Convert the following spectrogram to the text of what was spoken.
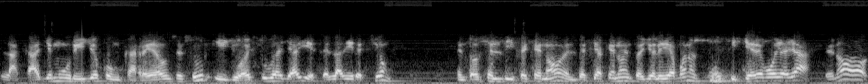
la calle Murillo con carrera 11 Sur y yo estuve allá y esa es la dirección. Entonces él dice que no, él decía que no, entonces yo le dije, bueno, si quiere voy allá. No,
